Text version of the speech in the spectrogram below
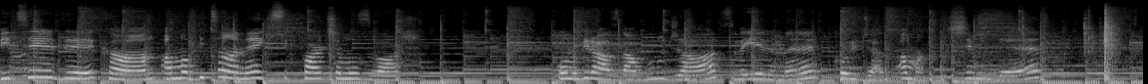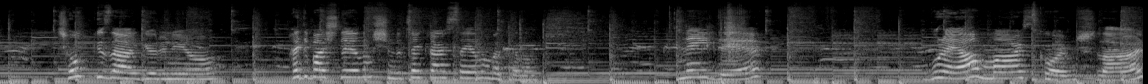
Bitirdi Kaan ama bir tane eksik parçamız var. Onu birazdan bulacağız ve yerine koyacağız. Ama şimdi çok güzel görünüyor. Hadi başlayalım şimdi. Tekrar sayalım bakalım. Neydi? Buraya Mars koymuşlar.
